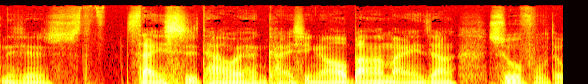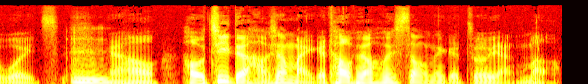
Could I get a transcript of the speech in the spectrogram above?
那些。赛事他会很开心，然后帮他买一张舒服的位置，嗯，然后我记得好像买个套票会送那个遮阳帽，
